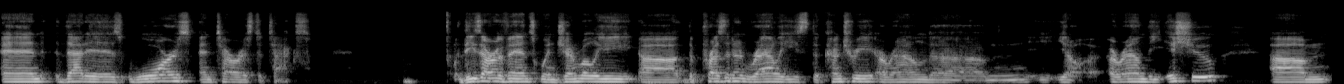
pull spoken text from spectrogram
and that is wars and terrorist attacks. These are events when generally uh, the president rallies the country around, um, you know, around the issue, um,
